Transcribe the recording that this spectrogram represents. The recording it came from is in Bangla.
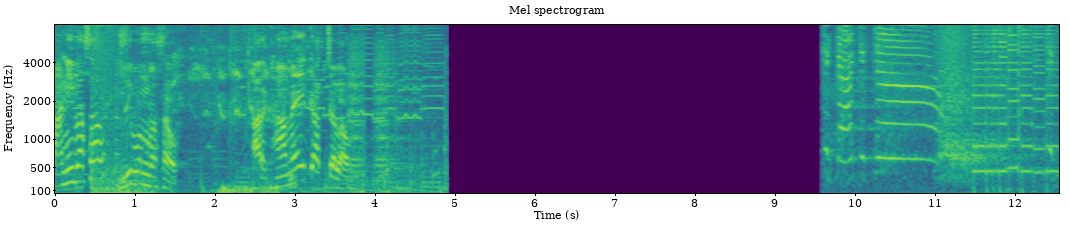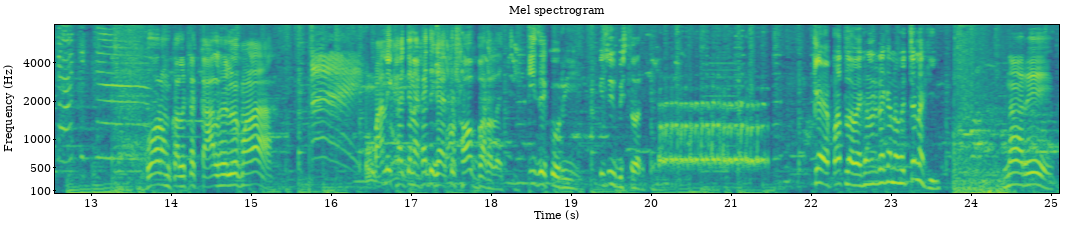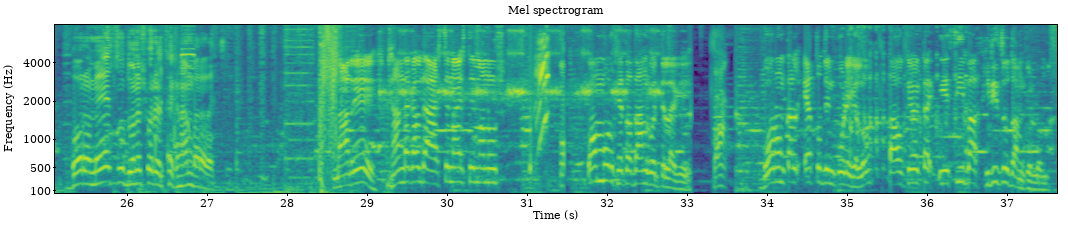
পানি বাঁচাও জীবন বাঁচাও। আর ঘামেই কাজ চালাও। গরমকাল একটা কাল হইল মা। পানি খাইতে না খাইতে গায়ে সব বাড়া যাচ্ছে। কি যে করি? কিছুই বুঝতে পারছি না। কে পাতলা পায়খানাটা কেন হচ্ছে নাকি? না রে গরমে চুদনে শরীর থেকে ঘাম বাড়া যাচ্ছে। না রে ঠান্ডা কালতে আসতে না আসতে মানুষ কম্বল খেতা দান করতে লাগে। গরমকাল এতদিন পড়ে গেল তাও কেউ একটা এসি বা ফ্রিজও দান করল না।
